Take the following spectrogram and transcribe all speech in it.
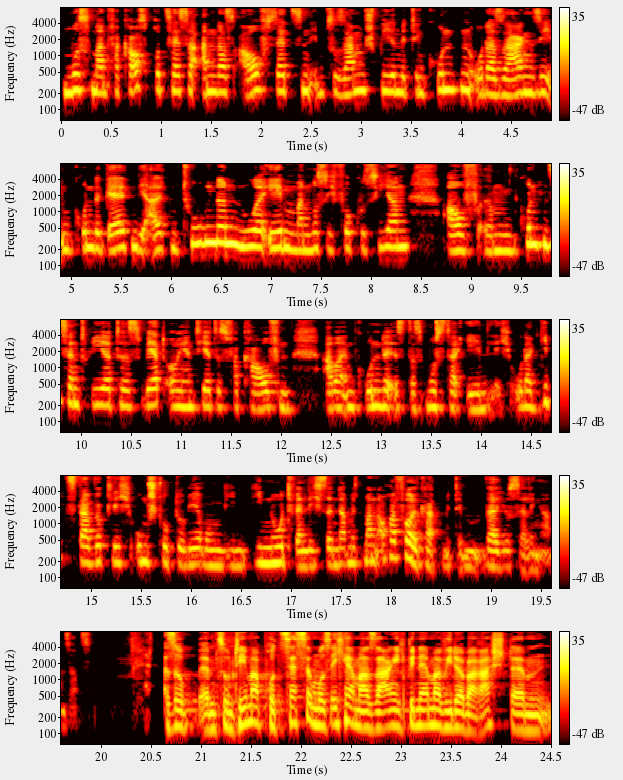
Muss man Verkaufsprozesse anders aufsetzen im Zusammenspiel mit den Kunden oder sagen Sie, im Grunde gelten die alten Tugenden, nur eben, man muss sich fokussieren auf ähm, kundenzentriertes, wertorientiertes Verkaufen. Aber im Grunde ist das Muster ähnlich. Oder gibt es da wirklich Umstrukturierungen, die, die notwendig sind, damit man auch Erfolg hat mit dem Value-Selling-Ansatz? Also ähm, zum Thema Prozesse muss ich ja mal sagen, ich bin ja immer wieder überrascht. Ähm,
